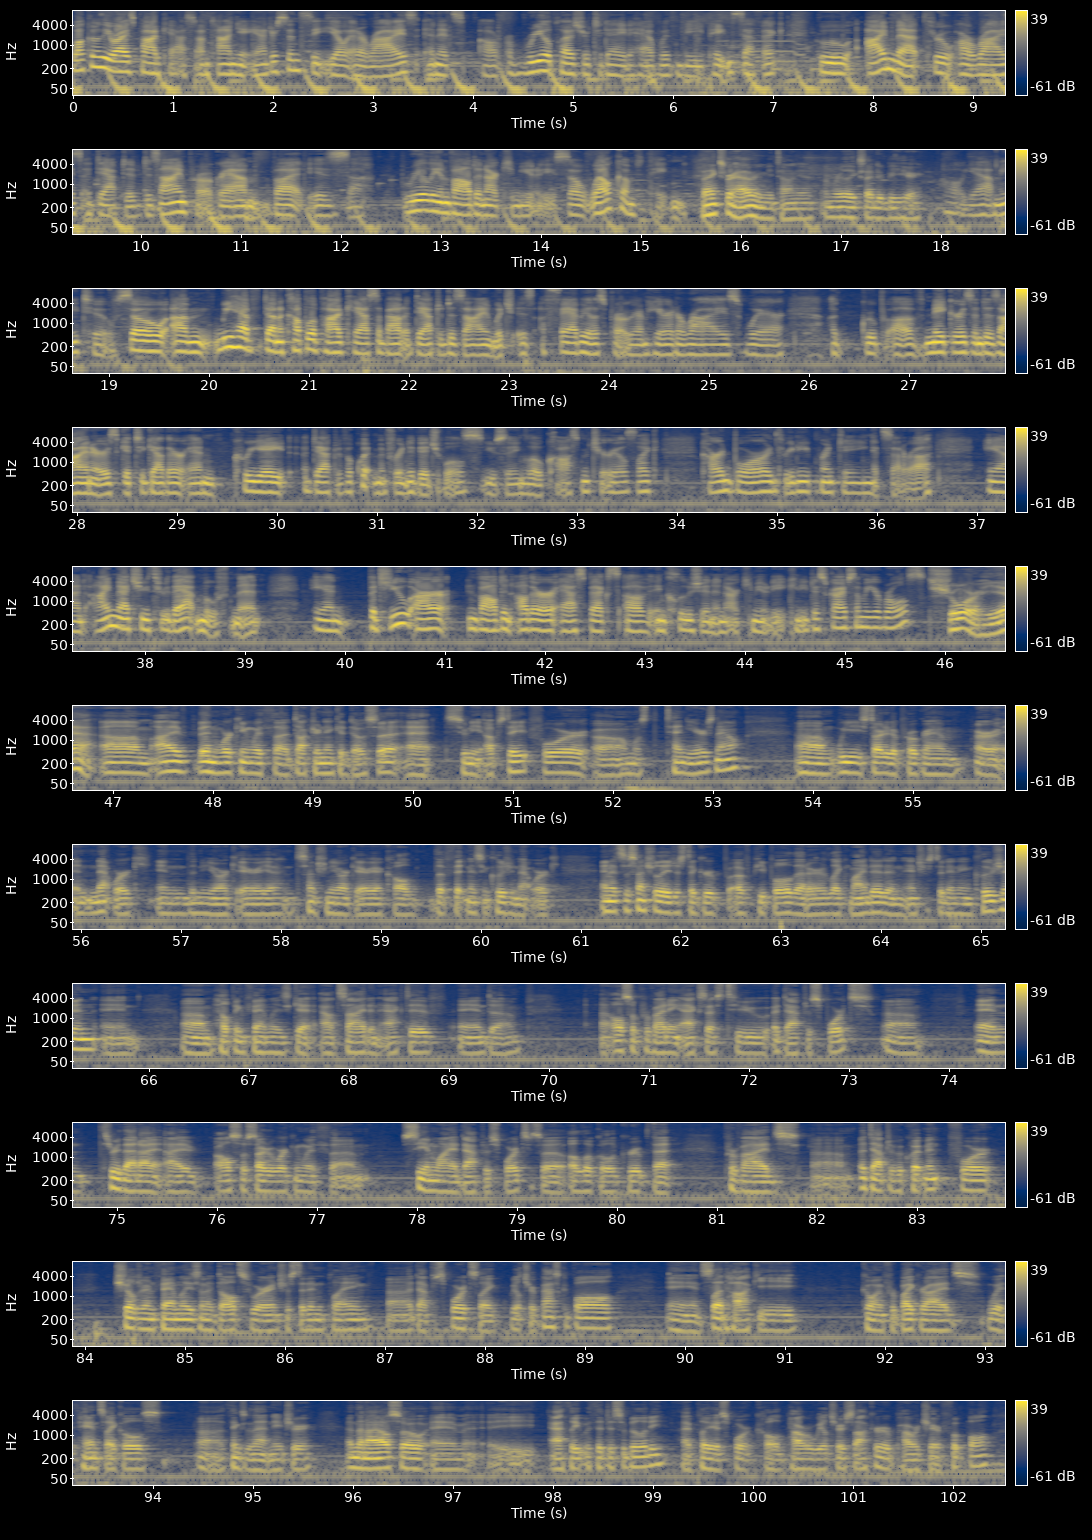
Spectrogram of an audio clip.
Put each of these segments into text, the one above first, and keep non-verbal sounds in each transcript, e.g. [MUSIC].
Welcome to the Arise podcast. I'm Tania Anderson, CEO at Arise, and it's a, real pleasure today to have with me Peyton Sefick, who I met through our Arise Adaptive Design program, but is uh, really involved in our community. So, welcome, Peyton. Thanks for having me, Tania. I'm really excited to be here. Oh, yeah, me too. So, um, we have done a couple of podcasts about adaptive design, which is a fabulous program here at Arise where a group of makers and designers get together and create adaptive equipment for individuals using low cost materials like cardboard, 3D printing, etc. And I met you through that movement. And but you are involved in other aspects of inclusion in our community. Can you describe some of your roles? Sure, yeah. Um, I've been working with uh, Dr. Nienke Dosa at SUNY Upstate for uh, almost 10 years now. Um, we started a program or a network in the New York area, in Central New York area, called the Fitness Inclusion Network. And it's essentially just a group of people that are like minded and interested in inclusion and um, helping families get outside and active and um, also providing access to adaptive sports. Um, and through that, I, I, also started working with um, CNY Adaptive Sports. It's a, a local group that provides um, adaptive equipment for children, families, and adults who are interested in playing uh, adaptive sports like wheelchair basketball and sled hockey, going for bike rides with hand cycles, uh, things of that nature. And then I also am a athlete with a disability. I play a sport called power wheelchair soccer or power chair football,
